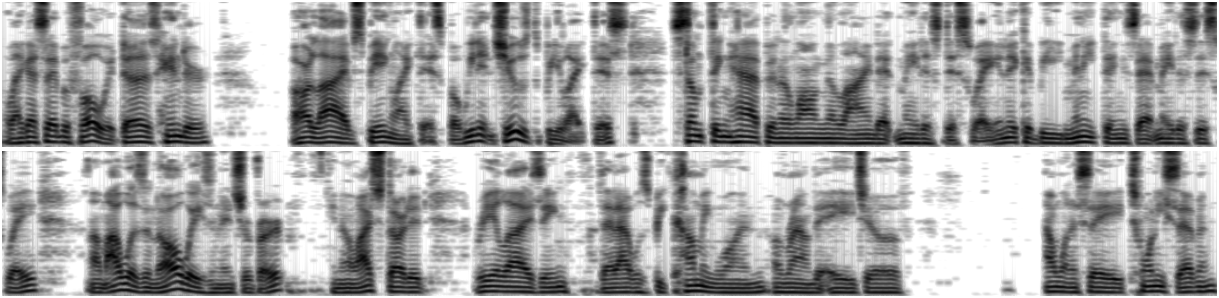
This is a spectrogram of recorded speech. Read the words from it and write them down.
like I said before, it does hinder our lives being like this, but we didn't choose to be like this. Something happened along the line that made us this way, and it could be many things that made us this way. Um, I wasn't always an introvert. You know, I started realizing that I was becoming one around the age of, I want to say 27,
